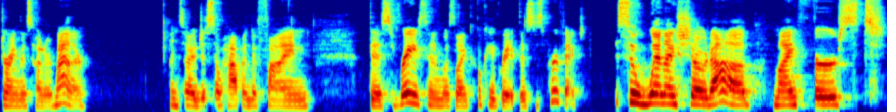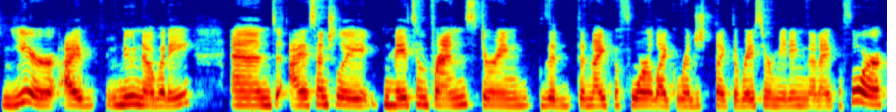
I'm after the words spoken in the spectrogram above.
during this 100 miler. And so I just so happened to find this race and was like, okay, great, this is perfect. So when I showed up, my first year, I knew nobody and I essentially made some friends during the the night before, like reg- like the racer meeting the night before,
